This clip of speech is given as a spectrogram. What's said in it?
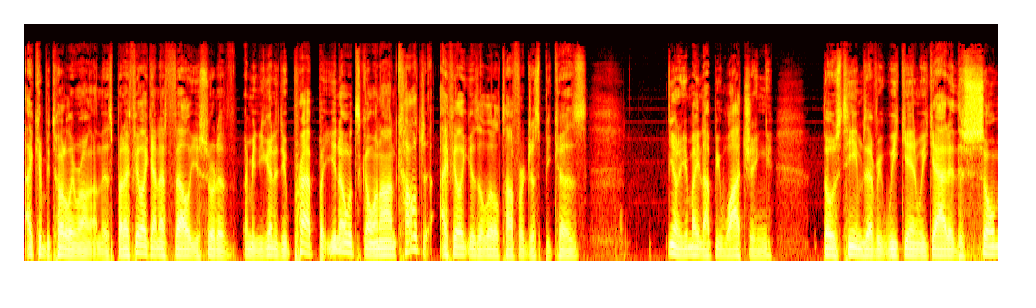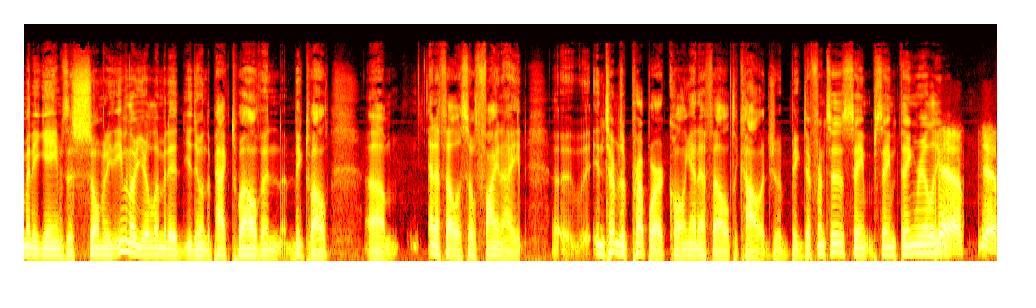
I could be totally wrong on this, but I feel like NFL, you sort of, I mean, you're going to do prep, but you know what's going on. College, I feel like is a little tougher just because, you know, you might not be watching those teams every week in, week out. It there's so many games. There's so many. Even though you're limited, you're doing the Pac-12 and Big 12. Um, NFL is so finite. Uh, in terms of prep work, calling NFL to college, uh, big differences. Same same thing, really. Yeah, yeah,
